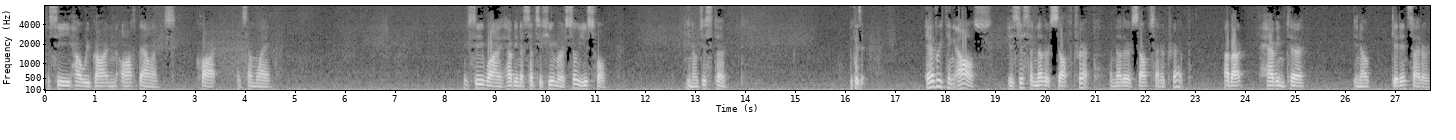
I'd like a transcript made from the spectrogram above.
to see how we've gotten off balance, caught in some way. You see why having a sense of humor is so useful. You know, just to because everything else is just another self trip, another self centered trip about having to, you know, get inside or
